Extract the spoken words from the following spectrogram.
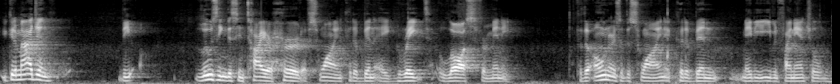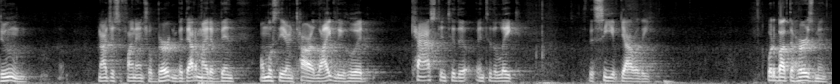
You can imagine the losing this entire herd of swine could have been a great loss for many. For the owners of the swine, it could have been maybe even financial doom, not just a financial burden, but that might have been almost their entire livelihood cast into the, into the lake, the Sea of Galilee. What about the herdsmen?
